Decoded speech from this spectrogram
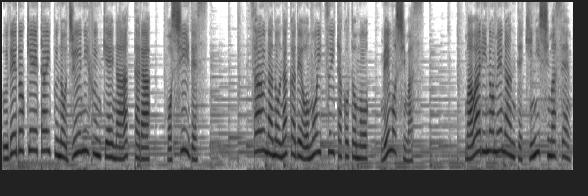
腕時計タイプの12分計があったら欲しいです。サウナの中で思いついたこともメモします。周りの目なんて気にしません。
